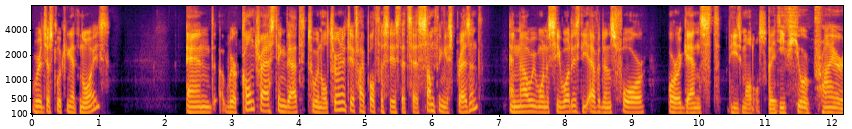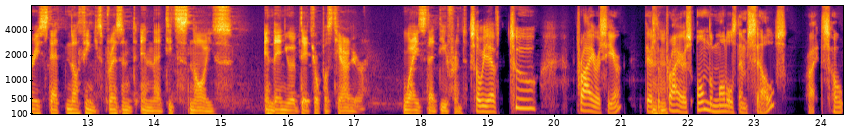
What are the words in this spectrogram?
we're just looking at noise, and we're contrasting that to an alternative hypothesis that says something is present. And now we want to see what is the evidence for or against these models. But if your prior is that nothing is present and that it's noise, and then you update your posterior, why is that different? So we have two priors here. There's mm-hmm. the priors on the models themselves, right? So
